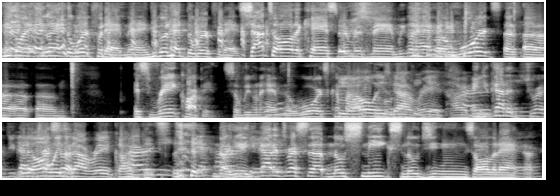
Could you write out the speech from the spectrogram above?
You're gonna, you're gonna have to work for that, man. You're gonna have to work for that. Shout out to all the cast members, man. We're gonna have awards. Uh, uh, um, it's red carpet, so we're gonna have the awards come He out. always The- got red carpet. and you gotta dress. You You gotta dress always up. got red carpets. Party. no, yeah, you gotta dress up. No sneaks, no jeans, all of that. Yeah. Uh,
